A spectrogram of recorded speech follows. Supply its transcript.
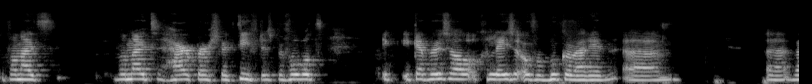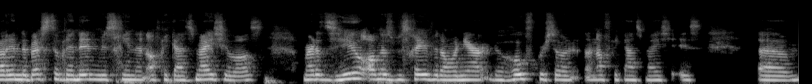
vanuit, vanuit haar perspectief. Dus bijvoorbeeld, ik, ik heb heus wel gelezen over boeken waarin, eh, waarin de beste vriendin misschien een Afrikaans meisje was. Maar dat is heel anders beschreven dan wanneer de hoofdpersoon een Afrikaans meisje is. Ehm,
